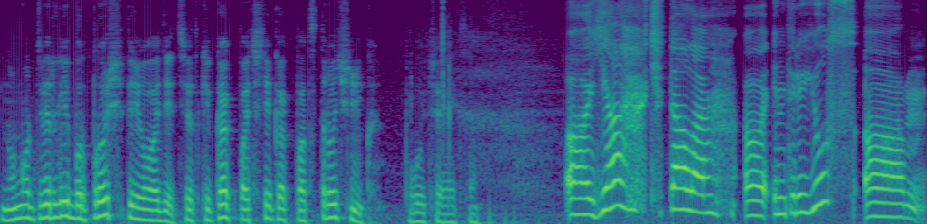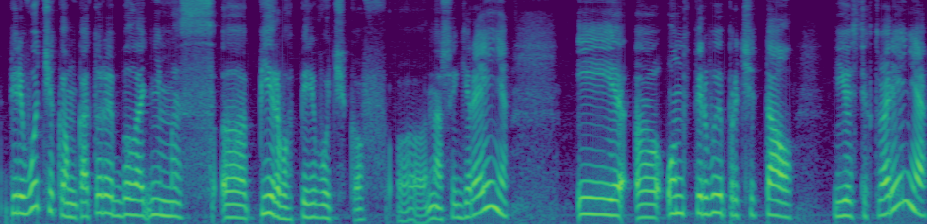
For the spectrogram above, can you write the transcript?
Ну, может, верлибр проще переводить? Все-таки как почти как подстрочник получается? А, я читала э, интервью с э, переводчиком, который был одним из э, первых переводчиков нашей героини. и он впервые прочитал ее стихотворение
